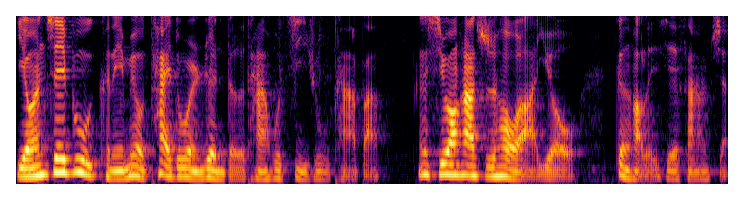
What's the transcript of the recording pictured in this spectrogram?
演完这一部可能也没有太多人认得他或记住他吧。那希望他之后啊有更好的一些发展。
